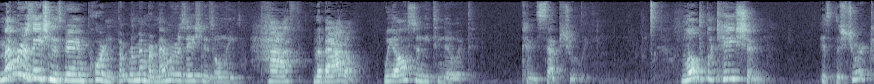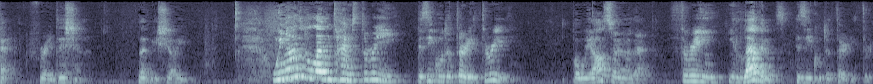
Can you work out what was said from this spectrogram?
Memorization is very important, but remember, memorization is only half the battle. We also need to know it conceptually. Multiplication is the shortcut for addition. Let me show you. We know that 11 times 3 is equal to 33, but we also know that 3 11s is equal to 33.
